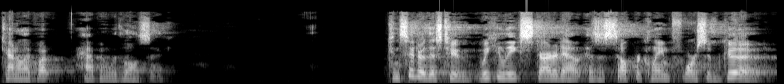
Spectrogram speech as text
Kind of like what happened with Lulzsec. Consider this too. WikiLeaks started out as a self-proclaimed force of good.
